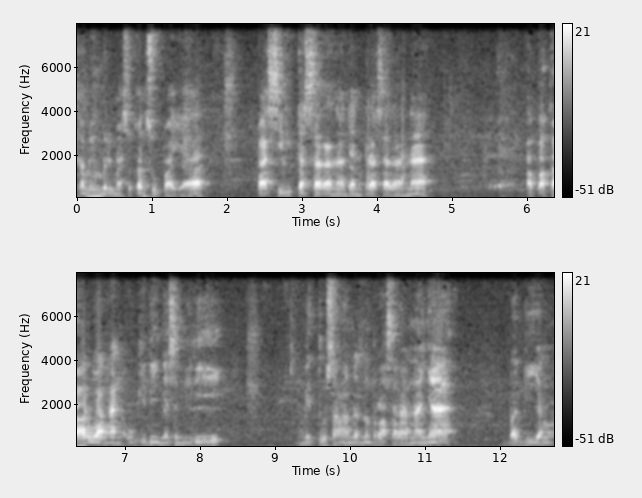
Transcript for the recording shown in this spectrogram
kami memberi masukan supaya fasilitas sarana dan prasarana apakah ruangan UGD-nya sendiri itu sarana dan prasarananya bagi yang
